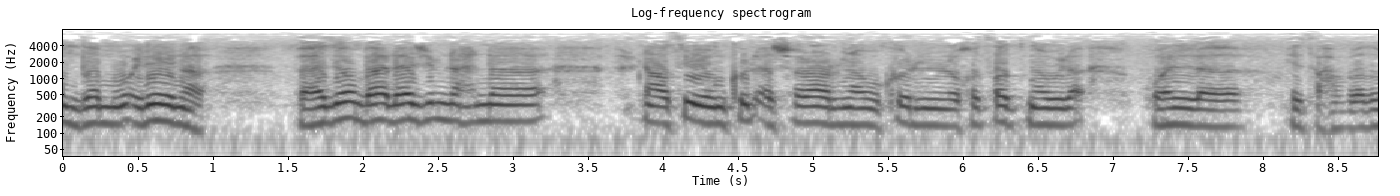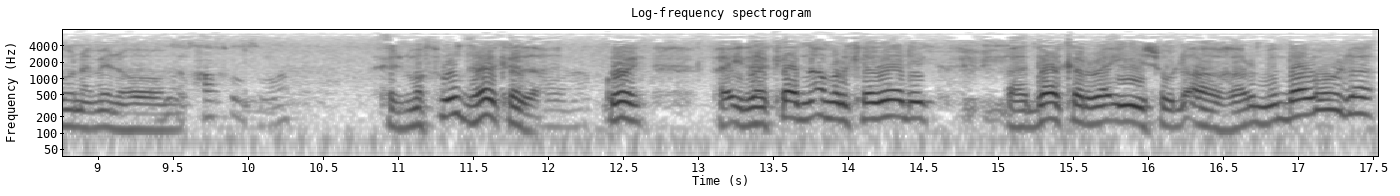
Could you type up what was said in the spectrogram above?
وانضموا إلينا. فهذول بقى لازم نحن نعطيهم كل أسرارنا وكل خططنا ولا ولا يتحفظون منهم. المفروض هكذا. كويس. فإذا كان الأمر كذلك فذاك الرئيس والآخر من باب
